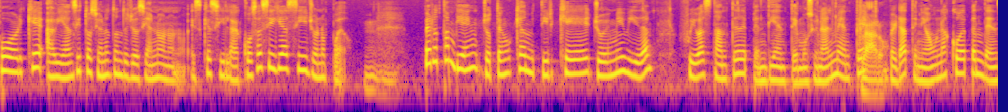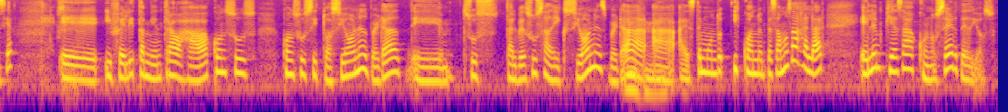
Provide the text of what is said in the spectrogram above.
porque habían situaciones donde yo decía, no, no, no, es que si la cosa sigue así, yo no puedo. Pero también yo tengo que admitir que yo en mi vida fui bastante dependiente emocionalmente, claro. ¿verdad? Tenía una codependencia eh, y Feli también trabajaba con sus, con sus situaciones, ¿verdad? Eh, sus, tal vez sus adicciones, ¿verdad? a, este mundo. Y cuando empezamos a jalar, él empieza a conocer de Dios.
